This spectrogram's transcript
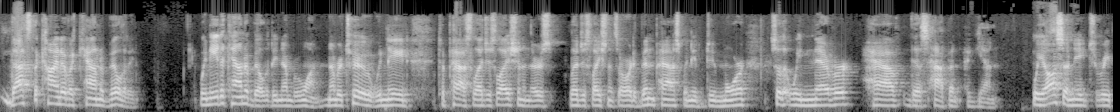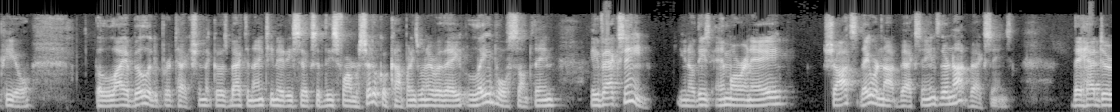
That's the kind of accountability. We need accountability, number one. Number two, we need to pass legislation, and there's legislation that's already been passed. We need to do more so that we never have this happen again. We also need to repeal the liability protection that goes back to 1986 of these pharmaceutical companies whenever they label something a vaccine. You know, these mRNA shots, they were not vaccines. They're not vaccines. They had to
